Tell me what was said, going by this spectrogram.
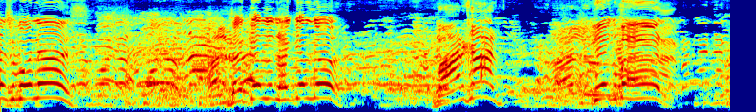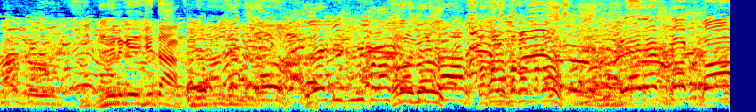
बोनस बोनस धकेल दो धकेल दो बाहर कर। फेंक बाहर मिल गई जीता। पकड़ो पकड़ो पकड़ो। Planet dot com.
